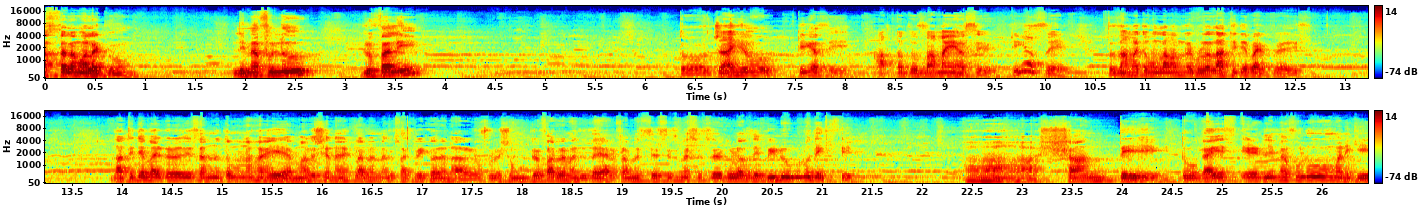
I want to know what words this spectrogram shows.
আসসালামু আলাইকুম। লিমা ফুলু, রূপালি। তো যাই হোক, ঠিক আছে। আপনার তো জামাই আছে, ঠিক আছে। তো জামাই তো বললাম আপনার বলে লাঠিতে বাইর করে দিছে। লাঠিতে বাইর করে দিয়েছে আপনি তো মনে হয় মালয়েশিয়ান এক ক্লাবের মধ্যে চাকরি করেন আর উপরে সমুদ্রের পাড়ের মধ্যে দেয় আর আপনার সেসিস মেসেজেরগুলো যে ভিডিও গুলো দেখছি শান্তি। তো গাইস এর লিমা ফুলু মানে কি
